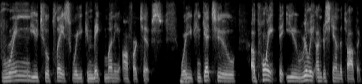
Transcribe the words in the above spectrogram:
bring you to a place where you can make money off our tips, where you can get to a point that you really understand the topic.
